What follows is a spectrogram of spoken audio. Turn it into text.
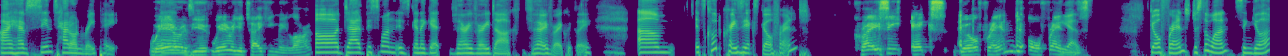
I have since had on repeat. Where And- have you? Where are you taking me, Lauren? Oh, Dad, this one is going to get very, very dark very, very quickly. Um, it's called Crazy Ex Girlfriend. Crazy ex girlfriend or friends? Yes, girlfriend, just the one, singular.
